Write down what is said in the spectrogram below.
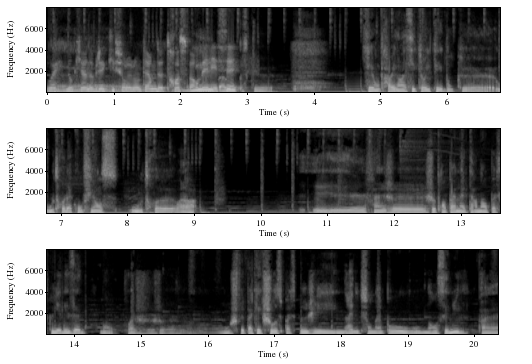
Ouais, donc il y a un objectif sur le long terme de transformer l'essai. Bah oui, parce que tu sais, on travaille dans la sécurité, donc outre la confiance, outre voilà, enfin, je je prends pas un alternant parce qu'il y a des aides. Bon, moi, je, je ou je fais pas quelque chose parce que j'ai une réduction d'impôt ou non, c'est nul. Enfin,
